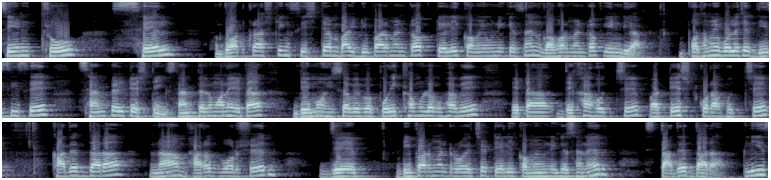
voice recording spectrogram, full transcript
sent through cell broadcasting system by department of telecommunication government of India প্রথমেই বলেছে this is a sample testing sample মানে এটা ডেমো হিসাবে বা পরীক্ষামূলকভাবে এটা দেখা হচ্ছে বা টেস্ট করা হচ্ছে। কাদের দ্বারা? না, ভারতবর্ষের যে ডিপার্টমেন্ট রয়েছে টেলিকমিউনিকেশনের তাদের দ্বারা। প্লিজ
